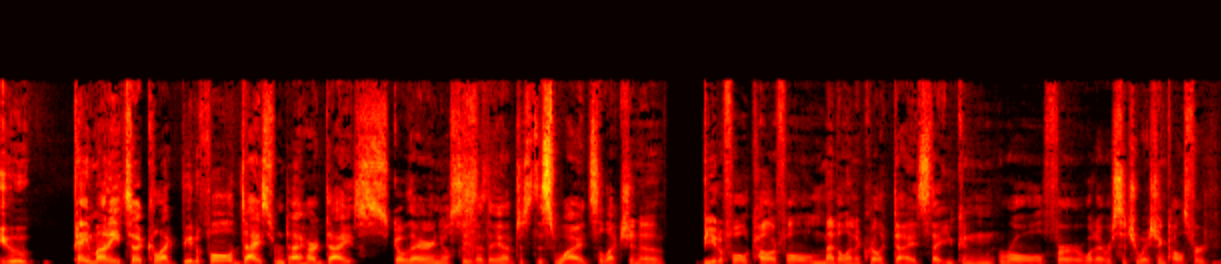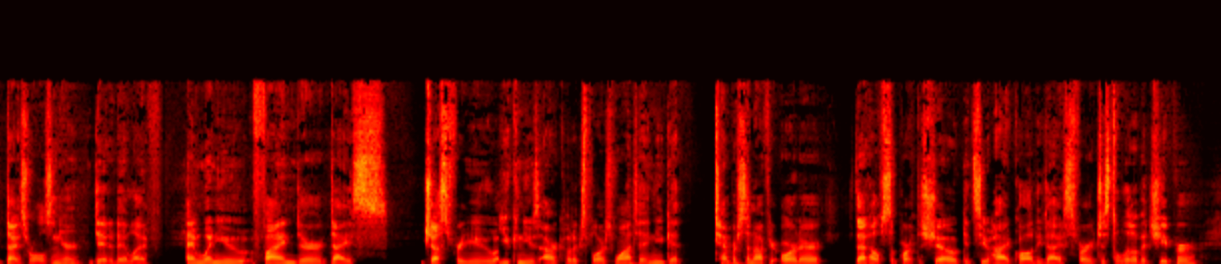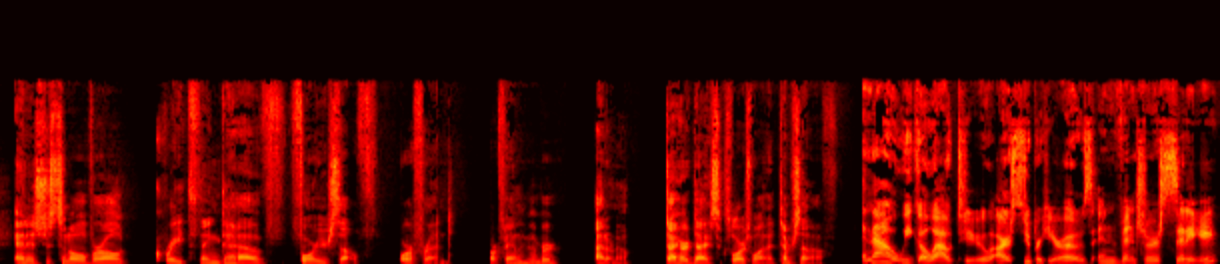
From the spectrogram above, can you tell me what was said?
You pay money to collect beautiful dice from Die Hard Dice. Go there and you'll see that they have just this wide selection of beautiful, colorful metal and acrylic dice that you can roll for whatever situation calls for dice rolls in your day to day life. And when you find your dice just for you, you can use our code Explorers Wanted and you get 10% off your order. That helps support the show, gets you high quality dice for just a little bit cheaper. And it's just an overall great thing to have for yourself or a friend or family member. I don't know. Die Hard Dice, Explorers Wanted, 10% off. And now we go out to our superheroes in Venture City.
